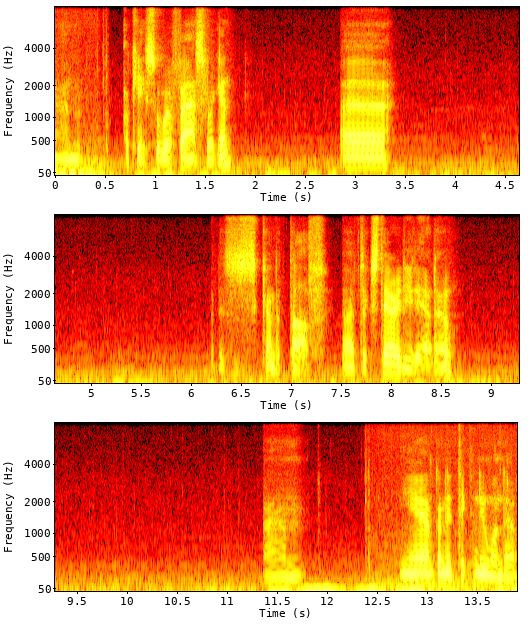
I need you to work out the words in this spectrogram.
Um, okay, so we're faster again. Uh, this is kind of tough. I have dexterity there, though. Um, yeah, I'm gonna take the new one, though.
